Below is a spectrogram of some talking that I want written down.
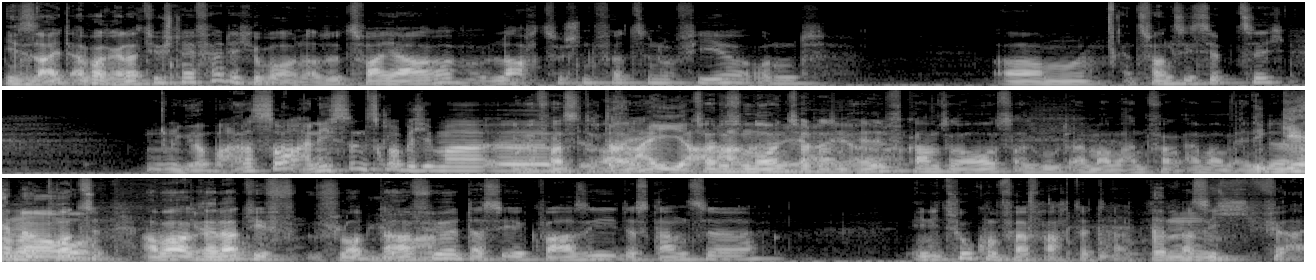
Ihr seid aber relativ schnell fertig geworden. Also zwei Jahre lag zwischen 1404 und ähm, 2070. Ja, war das so? Eigentlich sind es, glaube ich, immer äh, Oder fast drei. Jahre. 2009, Ja, 2011 ja. kam so raus. Also gut, einmal am Anfang, einmal am Ende. Genau. Aber, trotzdem, aber Genau. relativ flott Ja. dafür, dass ihr quasi das Ganze in die Zukunft verfrachtet habt. Ähm, Was ich für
